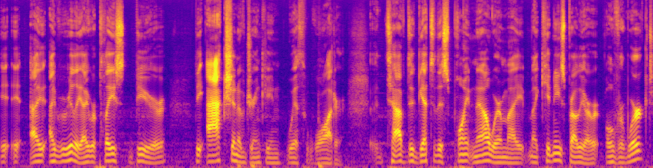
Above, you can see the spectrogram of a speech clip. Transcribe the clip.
it, it, I, I really I replaced beer the action of drinking with water to have to get to this point now where my, my kidneys probably are overworked.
